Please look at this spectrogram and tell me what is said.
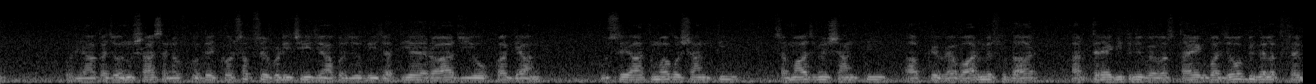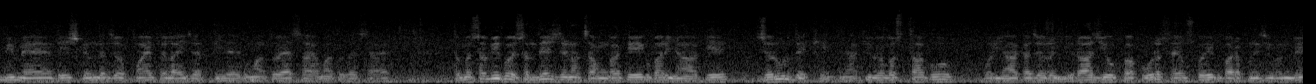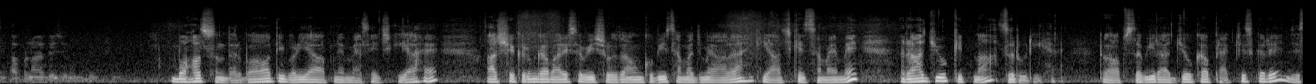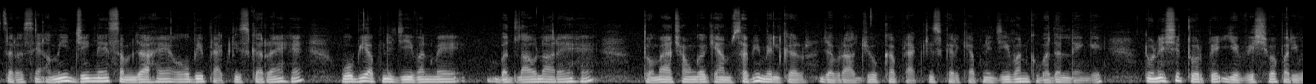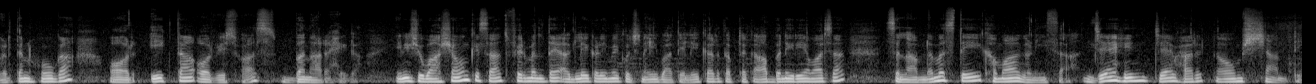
और यहाँ का जो अनुशासन है उसको देख। और सबसे बड़ी चीज़ यहाँ पर जो दी जाती है राजयोग का ज्ञान। उससे आत्मा को शांति समाज में शांति आपके व्यवहार में सुधार हर तरह की इतनी व्यवस्था है। एक बार जो भी गलत फहमी में है, देश के अंदर जो अफवाहें फैलाई जाती है वहाँ तो ऐसा है वहाँ तो वैसा है तो मैं सभी को संदेश देना चाहूँगा कि एक बार यहाँ आके ज़रूर देखें। यहाँ की व्यवस्था को और यहाँ का जो राजयोग का कोर्स है, उसको एक बार अपने जीवन में अपना के ज़रूर देखें। बहुत सुंदर, बहुत ही बढ़िया आपने मैसेज किया है। आशा करूँगा हमारे सभी श्रोताओं को भी समझ में आ रहा है कि आज के समय में राजयोग कितना ज़रूरी है। तो आप सभी राज्यों का प्रैक्टिस करें। जिस तरह से अमित जी ने समझा है, वो भी प्रैक्टिस कर रहे हैं। वो भी अपने जीवन में बदलाव ला रहे हैं। तो मैं चाहूँगा कि हम सभी मिलकर जब राजयोग का प्रैक्टिस करके अपने जीवन को बदल देंगे तो निश्चित तौर पे ये विश्व परिवर्तन होगा और एकता और विश्वास बना रहेगा। इन्हीं शुभ आशाओं के साथ फिर मिलते हैं अगले कड़ी में कुछ नई बातें लेकर। तब तक आप बने रहिए हमारे साथ। सलाम, नमस्ते, खमा गणिसा। जय हिंद, जय भारत। ओम शांति।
